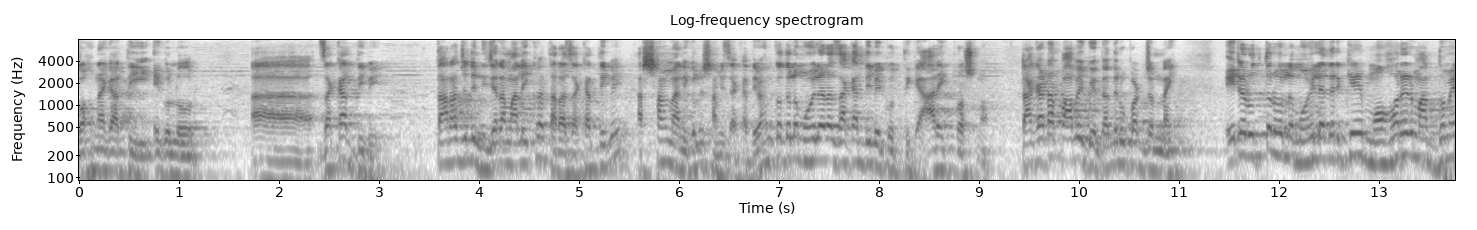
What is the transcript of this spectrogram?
গহনাগাতি এগুলোর জাকাত দিবে, তারা যদি নিজেরা মালিক হয় তারা জাকাত দিবে, আর স্বামী মালিক হলে স্বামী জাকাত দিবে। এখন কত হলো, মহিলারা জাকাত দিবে কোথেকে আরেক প্রশ্ন, টাকাটা পাবে কই? তাদের উপার্জন নাই। এটার উত্তর হলো, মহিলাদেরকে মহরের মাধ্যমে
